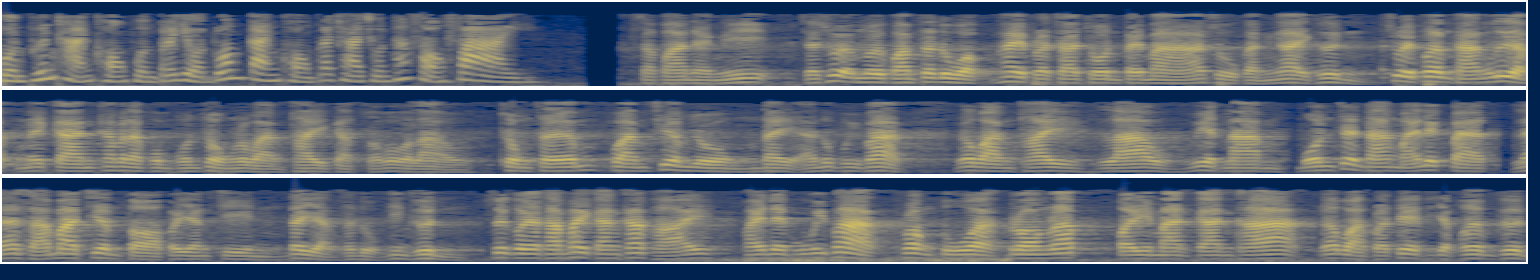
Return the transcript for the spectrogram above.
บนพื้นฐานของผลประโยชน์ร่วมกันของประชาชนทั้งสองฝ่ายสะพานแห่งนี้จะช่วยอำนวยความสะดวกให้ประชาชนไปมาหาสู่กันง่ายขึ้น ช่วยเพิ่มทางเลือกในการคมนาคมขนส่งระหว่างไทยกับสปปลาวส่งเสริมความเชื่อมโยงในอนุภูมิภาคระหว่างไทย ลาว เวียดนาม บนเส้นทางหมายเลข 8 และสามารถเชื่อมต่อไปยังจีนได้อย่างสะดวกยิ่งขึ้น ซึ่งก็จะทำให้การค้าขายภายในภูมิภาคคล่องตัวรองรับปริมาณการค้าระหว่างประเทศที่จะเพิ่มขึ้น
